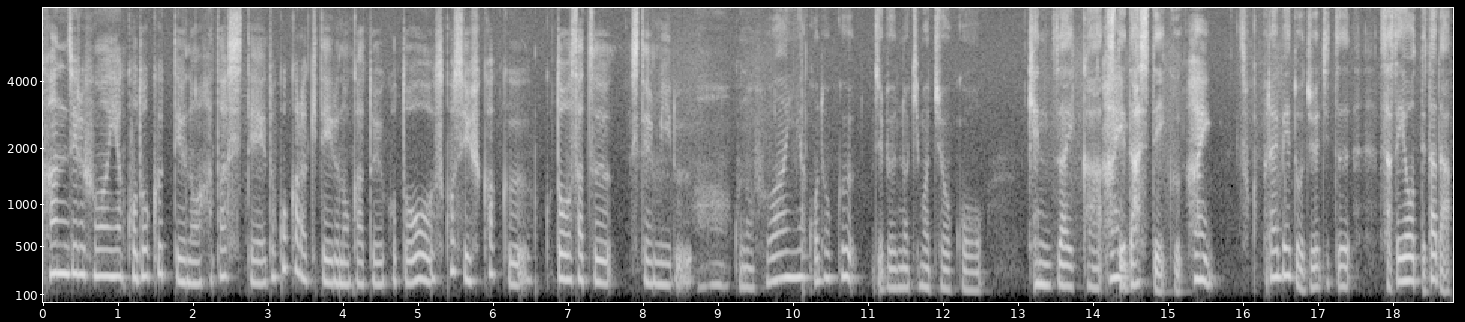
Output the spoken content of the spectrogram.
感じる不安や孤独っていうのは果たしてどこから来ているのかということを少し深く洞察してみる。この不安や孤独自分の気持ちをこう顕在化して出していく、はい、はい、そうかプライベートを充実させようってただ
